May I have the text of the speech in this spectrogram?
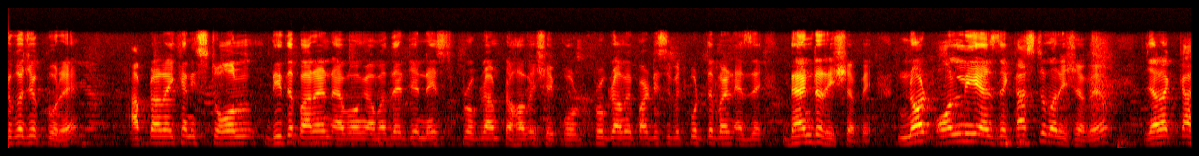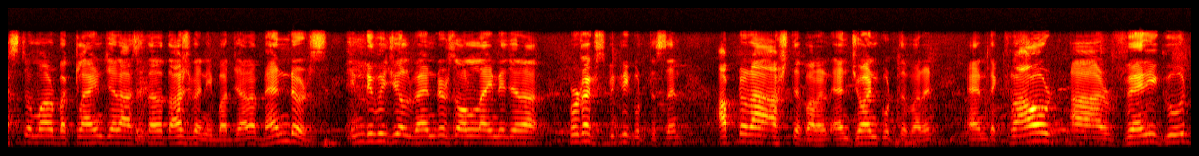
যোগাযোগ করে আপনারা এখানে স্টল দিতে পারেন এবং আমাদের যে নেক্সট প্রোগ্রামটা হবে, সেই প্রোগ্রামে পার্টিসিপেট করতে পারেন অ্যাজ এ ভ্যান্ডার হিসাবে। Not only as a customer হিসাবে যারা কাস্টমার বা ক্লায়েন্ট যারা আছে তারা তো আসবেনই বাট যারা ভ্যান্ডার্স ইন্ডিভিজুয়াল ভ্যান্ডার্স অনলাইনে যারা প্রোডাক্টস বিক্রি করতেছেন আপনারা আসতে পারেন অ্যান্ড জয়েন করতে পারেন and the crowd are very good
